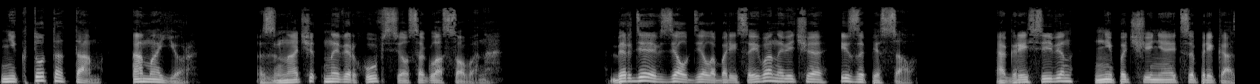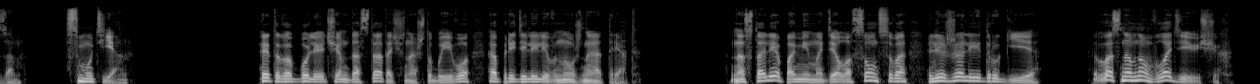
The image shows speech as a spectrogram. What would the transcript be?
не кто-то там, а майор. Значит, наверху все согласовано. Бердяев взял дело Бориса Ивановича и записал. Агрессивен, не подчиняется приказам. Смутьян. Этого более чем достаточно, чтобы его определили в нужный отряд. На столе, помимо дела Солнцева, лежали и другие, в основном владеющих.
